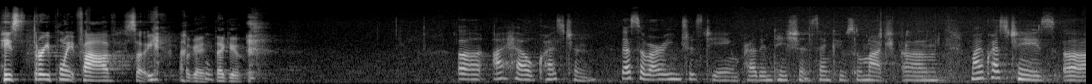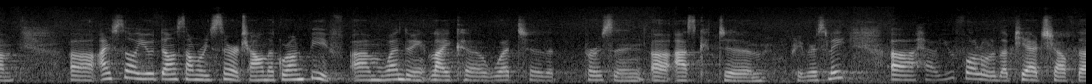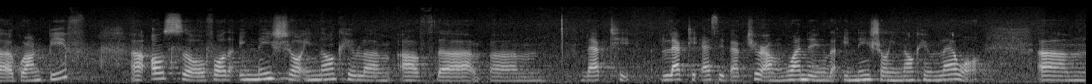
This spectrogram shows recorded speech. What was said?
He's 3.5, so yeah. Okay, thank you. Uh, I have a question. That's a very interesting presentation. Thank you so much. Um, my question is, um, uh, I saw you done some research on the ground beef. I'm wondering, like, uh, what uh, the person uh, asked um, previously. Uh, have you followed the pH of the ground beef? Uh, also, for the initial inoculum of the um, lactic, lactic acid bacteria, I'm wondering the initial inoculum level. Um,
